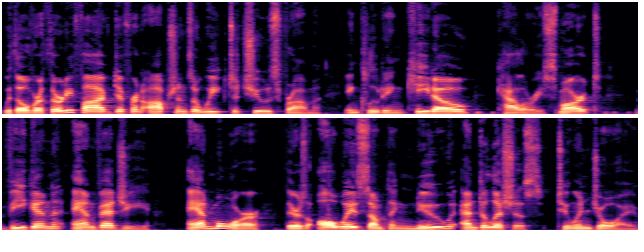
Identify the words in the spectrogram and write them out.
With over 35 different options a week to choose from, including keto, calorie smart, vegan and veggie, and more, there's always something new and delicious to enjoy.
